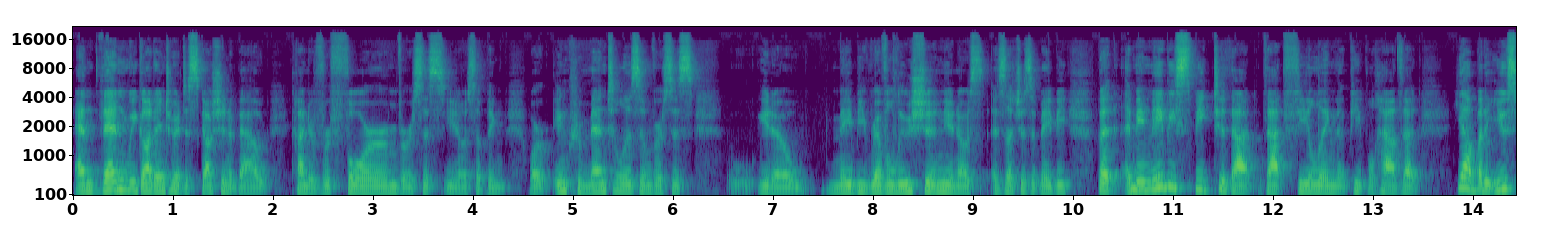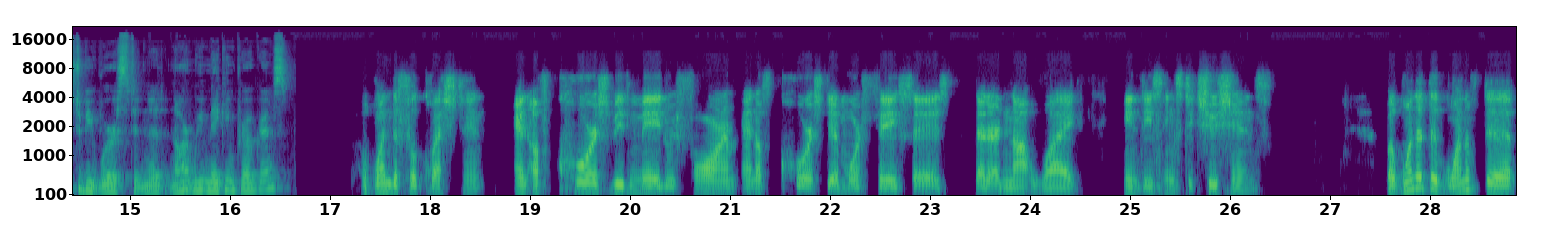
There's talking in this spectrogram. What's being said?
and then we got into a discussion about kind of reform versus you know something or incrementalism versus you know maybe revolution you know as such as it may be. But i mean maybe speak to that that feeling that people have that yeah but it used to be worse didn't it? And aren't we making progress? A wonderful question. And of course we've made reform and of course there are more faces that are not white in these institutions. But one of the one of the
